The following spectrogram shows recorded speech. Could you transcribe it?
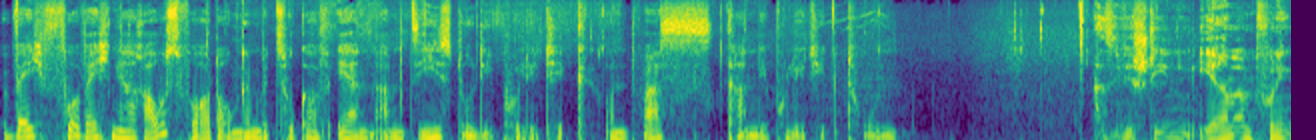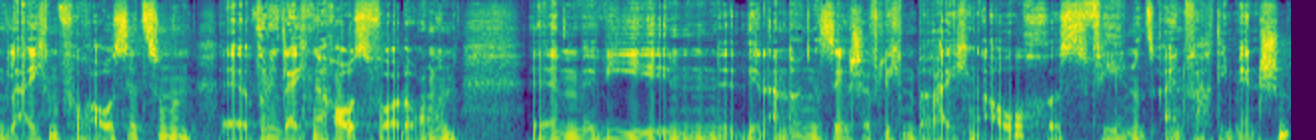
welch, vor welchen Herausforderungen in Bezug auf Ehrenamt siehst du die Politik und was kann die Politik tun? Also wir stehen im Ehrenamt vor den gleichen Voraussetzungen, äh, vor den gleichen Herausforderungen ähm, wie in den anderen gesellschaftlichen Bereichen auch. Es fehlen uns einfach die Menschen.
